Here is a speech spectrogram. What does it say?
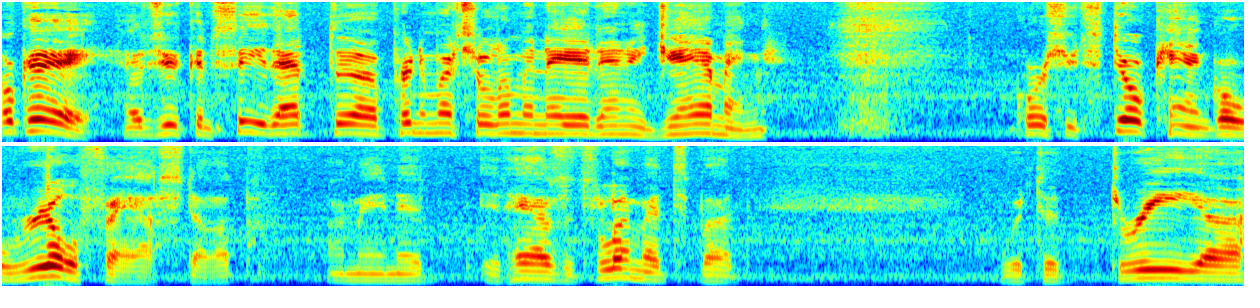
Okay, as you can see that uh, pretty much eliminated any jamming. Of course you still can't go real fast up. I mean it, it has its limits but with the three uh,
